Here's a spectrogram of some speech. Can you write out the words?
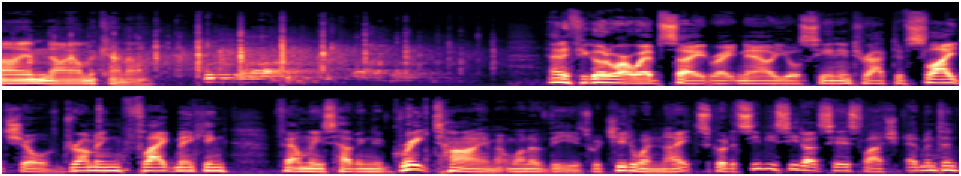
I'm Niall McKenna. And if you go to our website right now, you'll see an interactive slideshow of drumming, flag making, families having a great time at one of these Wichitawan nights. Go to cbc.ca slash Edmonton.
